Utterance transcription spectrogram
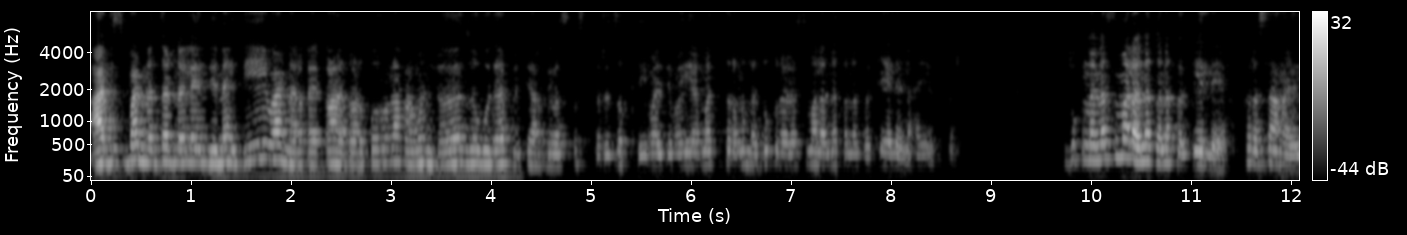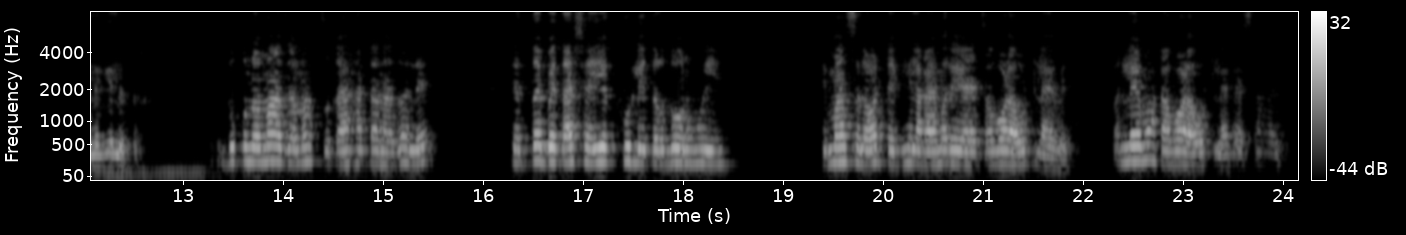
आधीच भांडणं तडणं लेंदी नाही ती. भांडणाला काय काळ करू नका म्हणलं. जगू दे आपले चार दिवस कसं तरी जगते. माझी मग या मत तर म्हणलं दुखण्यालाच मला नक नक केलेलं आहे एकतर दुखण्यालाच मला नक नक केले खरं सांगायला गेलं तर. दुखणं माझं मागचं काय हाटाना झालंय. त्या तब्येत अशा एक फुडली तर दोन होईल ते माणसाला वाटतं की हिला काय मर्यायचा गोळा उठलाय बाई. पण लय मोठा गोळा उठलाय काय सांगायचं.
